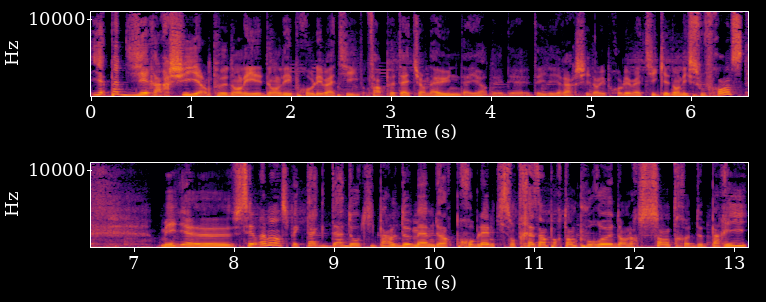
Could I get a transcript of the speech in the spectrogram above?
il n'y a pas de hiérarchie un peu dans les dans les problématiques. Enfin, peut-être il y en a une d'ailleurs, des, des, hiérarchies dans les problématiques et dans les souffrances. Mais euh, c'est vraiment un spectacle d'ados qui parlent d'eux-mêmes, de leurs problèmes qui sont très importants pour eux dans leur centre de Paris.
